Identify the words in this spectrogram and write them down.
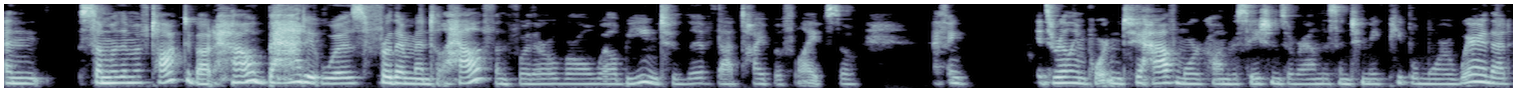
and some of them have talked about how bad it was for their mental health and for their overall well-being to live that type of life. So I think it's really important to have more conversations around this and to make people more aware that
